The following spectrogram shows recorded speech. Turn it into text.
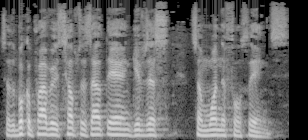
So the book of Proverbs helps us out there and gives us some wonderful things.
